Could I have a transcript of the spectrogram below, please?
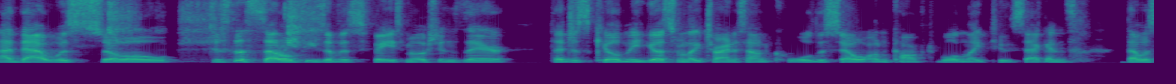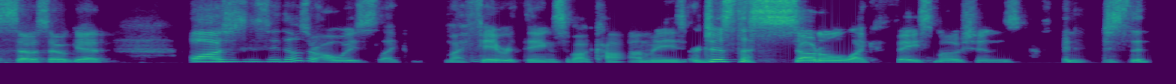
uh, that was so just the subtleties of his face motions there that just killed me. He goes from like trying to sound cool to so uncomfortable in like two seconds. That was so so good. Well, I was just gonna say those are always like my favorite things about comedies, or just the subtle like face motions and just the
